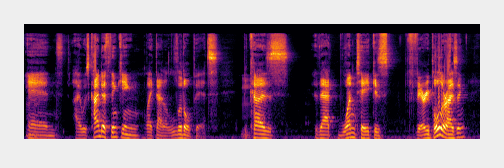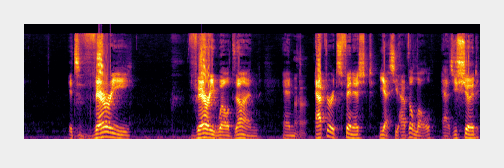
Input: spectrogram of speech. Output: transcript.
Mm-hmm. And I was kind of thinking like that a little bit Mm. because that one take is very polarizing. It's very, very well done. And Uh-huh. after it's finished, yes, you have the lull, as you should.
